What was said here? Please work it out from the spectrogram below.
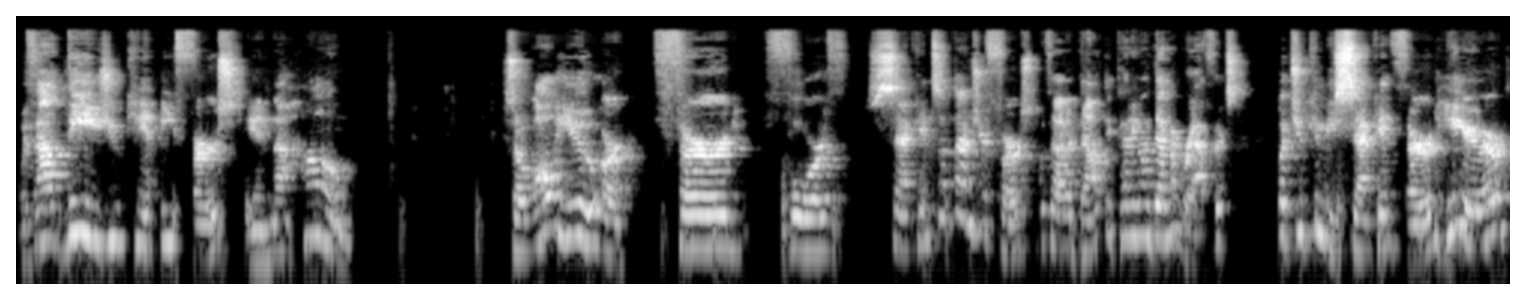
Without these, you can't be first in the home. So all you are third, fourth, second. Sometimes you're first, without a doubt, depending on demographics. But you can be second, third. Here,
